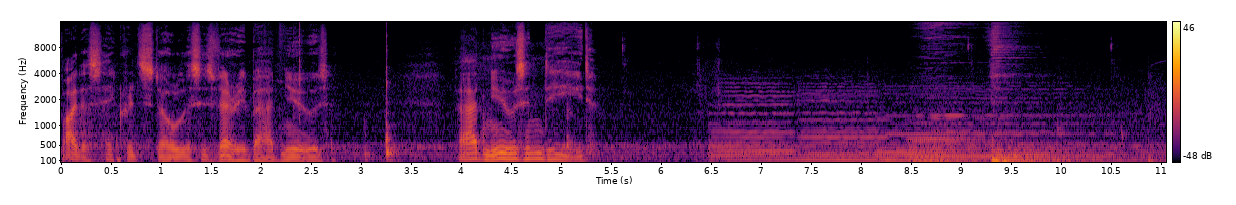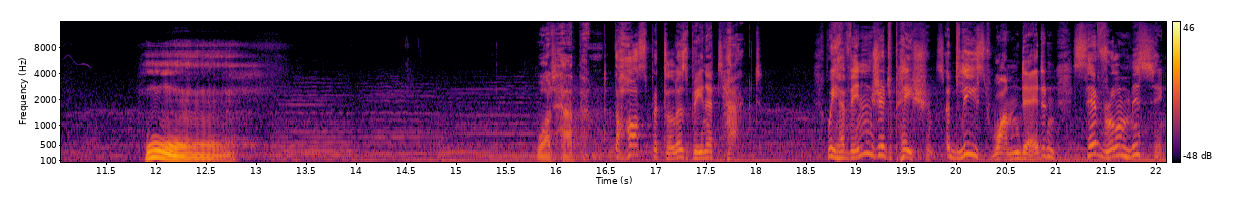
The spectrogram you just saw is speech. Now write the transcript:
By the sacred stole, this is very bad news. Bad news indeed. Hmm. What happened? The hospital has been attacked. We have injured patients, at least one dead and several missing.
